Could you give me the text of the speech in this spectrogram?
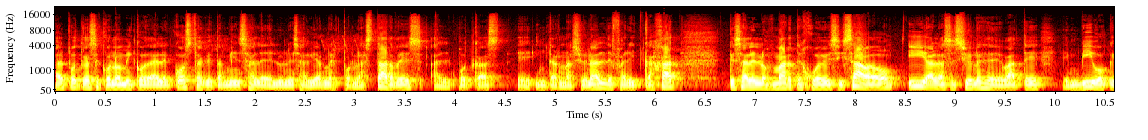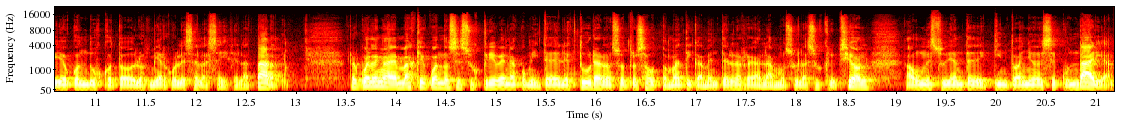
al podcast económico de Ale Costa que también sale de lunes a viernes por las tardes, al podcast eh, internacional de Farid Cajat que salen los martes, jueves y sábado, y a las sesiones de debate en vivo que yo conduzco todos los miércoles a las 6 de la tarde. Recuerden además que cuando se suscriben a Comité de Lectura, nosotros automáticamente les regalamos una suscripción a un estudiante de quinto año de secundaria,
